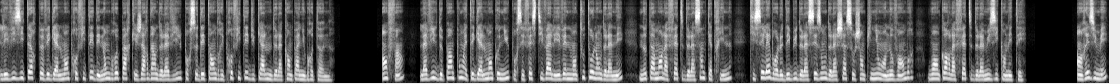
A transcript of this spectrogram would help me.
Les visiteurs peuvent également profiter des nombreux parcs et jardins de la ville pour se détendre et profiter du calme de la campagne bretonne. Enfin, la ville de Pimpon est également connue pour ses festivals et événements tout au long de l'année, notamment la fête de la Sainte-Catherine, qui célèbre le début de la saison de la chasse aux champignons en novembre, ou encore la fête de la musique en été. En résumé,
